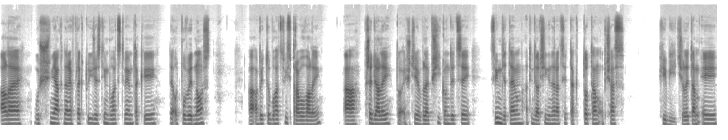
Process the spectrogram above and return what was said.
ale už nějak nereflektují, že s tím bohatstvím taky jde odpovědnost a aby to bohatství spravovali a předali to ještě v lepší kondici svým dětem a ty další generaci, tak to tam občas chybí. Čili tam i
